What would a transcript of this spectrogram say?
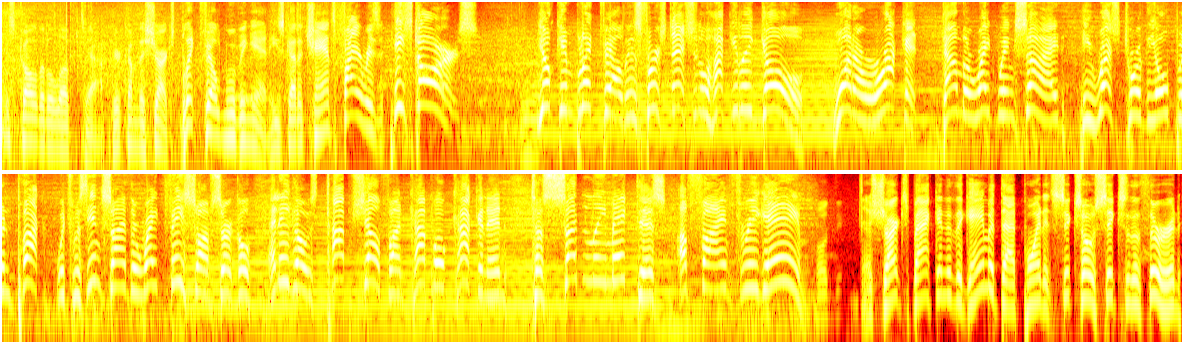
He's called it a love tap. Here come the Sharks. Blichfeld moving in. He's got a chance. Fire is it? He scores! Joachim Blichfeld, his first National Hockey League goal. What a rocket! Down the right wing side, he rushed toward the open puck, which was inside the right faceoff circle, and he goes top shelf on Kaapo Kahkonen to suddenly make this a 5 3 game. Sharks back into the game at that point at 6.06 of the third.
